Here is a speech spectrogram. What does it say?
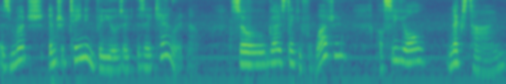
as much entertaining videos as I can right now. So, guys, thank you for watching. I'll see you all next time.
